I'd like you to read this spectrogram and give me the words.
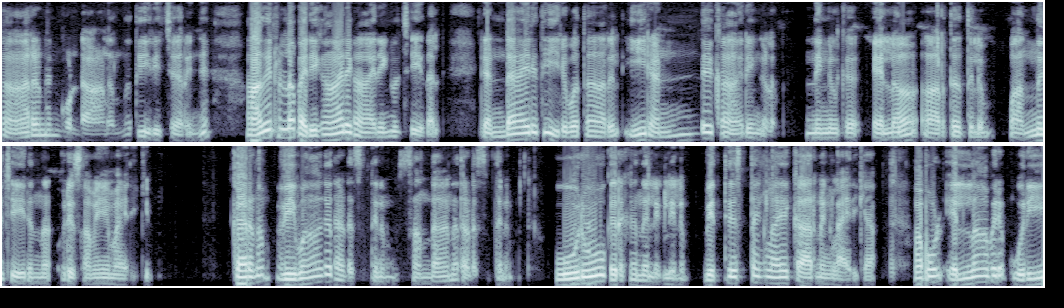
കാരണം കൊണ്ടാണെന്ന് തിരിച്ചറിഞ്ഞ് അതിനുള്ള പരിഹാര കാര്യങ്ങൾ ചെയ്താൽ രണ്ടായിരത്തി ഇരുപത്തി ആറിൽ ഈ രണ്ട് കാര്യങ്ങളും നിങ്ങൾക്ക് എല്ലാ അർത്ഥത്തിലും വന്നു ചേരുന്ന ഒരു സമയമായിരിക്കും. കാരണം വിവാഹ തടസ്സത്തിനും സന്താന തടസ്സത്തിനും ഓരോ ഗ്രഹനിലകളിലും വ്യത്യസ്തങ്ങളായ കാരണങ്ങളായിരിക്കാം. അപ്പോൾ എല്ലാവരും ഒരേ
